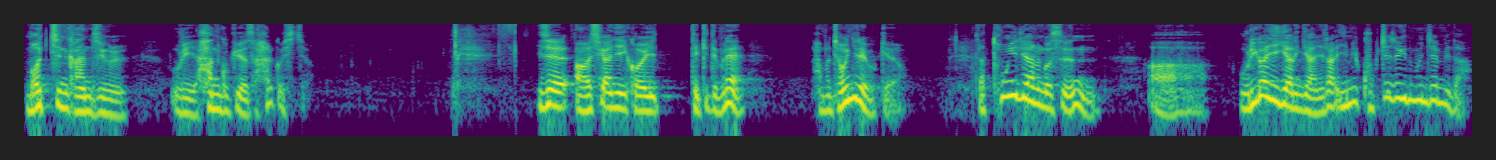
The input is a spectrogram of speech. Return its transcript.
멋진 간증을 우리 한국교회에서 할 것이죠. 이제 어, 시간이 거의 됐기 때문에 한번 정리를 해볼게요. 자, 통일이라는 것은 아, 우리가 얘기하는 게 아니라 이미 국제적인 문제입니다.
